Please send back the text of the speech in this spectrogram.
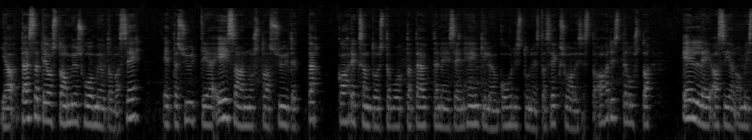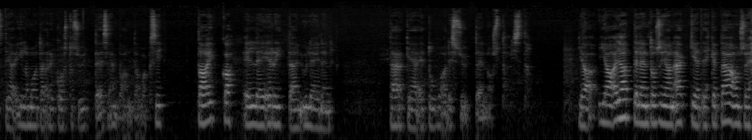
Ja tässä teosta on myös huomioitava se, että syyttäjä ei saa nostaa syytettä 18 vuotta täyttäneeseen henkilöön kohdistuneesta seksuaalisesta ahdistelusta, ellei asianomistaja ilmoita rikosta syytteeseen pantavaksi, taikka ellei erittäin yleinen tärkeä etu vaadi syytteen nostamista. Ja, ja ajattelen tosiaan äkkiä, että ehkä tämä on se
